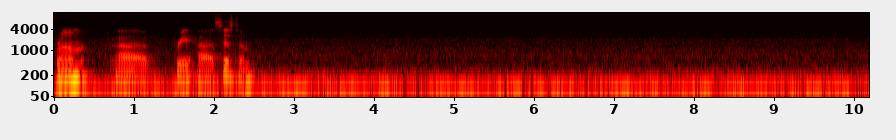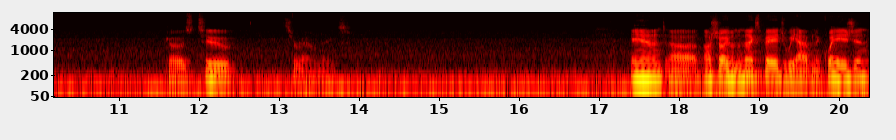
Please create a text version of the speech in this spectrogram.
from uh, uh, system goes to surroundings. And uh, I'll show you on the next page, we have an equation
